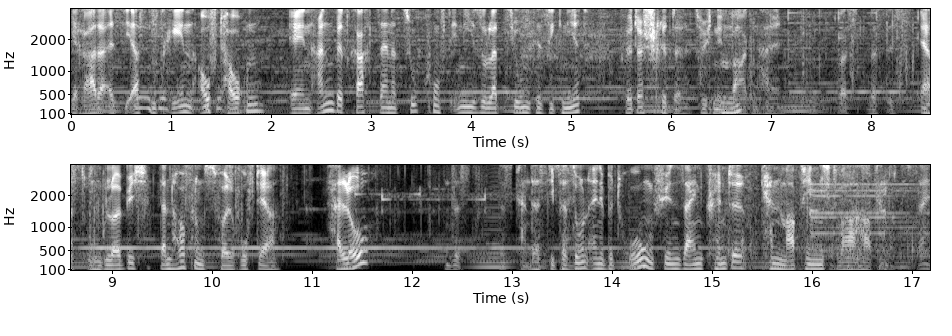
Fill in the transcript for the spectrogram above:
Gerade als die ersten Tränen auftauchen, er in Anbetracht seiner Zukunft in Isolation resigniert, hört er Schritte zwischen den Wagenhallen. Was, was ist? Erst ungläubig, dann hoffnungsvoll ruft er: Hallo? Das, das kann Dass die Person eine Bedrohung für ihn sein könnte, kann Martin nicht wahrhaben. Das kann doch nicht sein.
